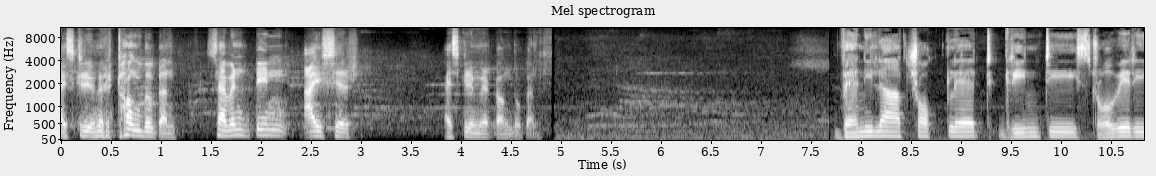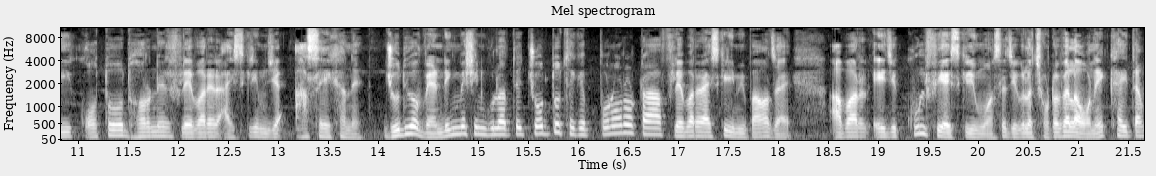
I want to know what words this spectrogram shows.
আইসক্রিমের টং দোকান। সেভেন্টিন আইসের আইসক্রিমের টং দোকান। Vanilla, chocolate, green tea, strawberry, কত ধরনের ফ্লেভারের আইসক্রিম যে আছে এখানে। যদিও ভ্যান্ডিং মেশিনগুলোতে চোদ্দ থেকে পনেরোটা ফ্লেভারের আইসক্রিমই পাওয়া যায়, আবার এই যে কুলফি আইসক্রিমও আছে, যেগুলো ছোটোবেলা অনেক খাইতাম,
